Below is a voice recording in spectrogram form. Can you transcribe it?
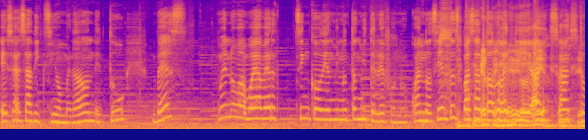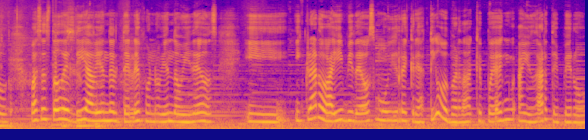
esa, esa adicción, ¿verdad? Donde tú ves, bueno, voy a ver 5 o 10 minutos mi teléfono. Cuando sientes pasa todo el día, exacto. Pasas todo el día viendo el teléfono, viendo videos y, claro, hay videos muy recreativos, ¿verdad? Que pueden ayudarte, pero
